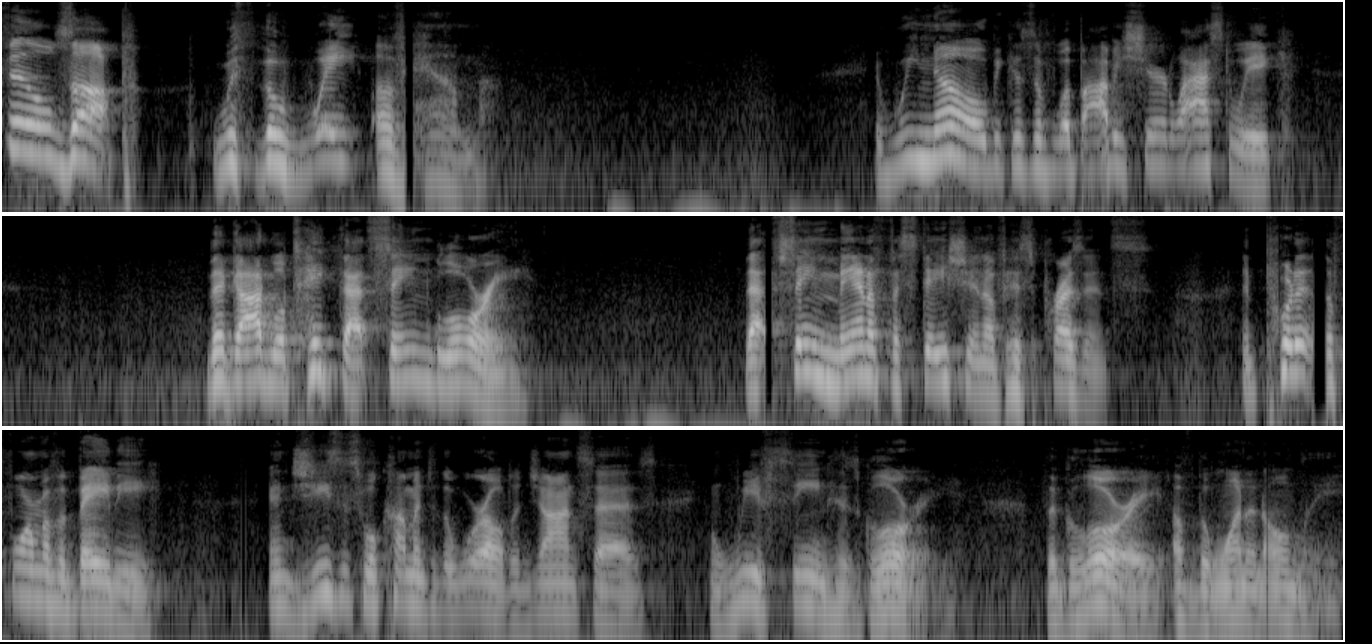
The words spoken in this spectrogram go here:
fills up with the weight of Him. We know because of what Bobby shared last week that God will take that same glory, that same manifestation of His presence, and put it in the form of a baby. And Jesus will come into the world, and John says, and we've seen His glory the glory of the one and only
